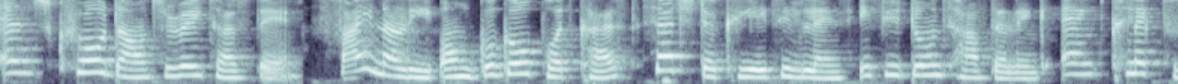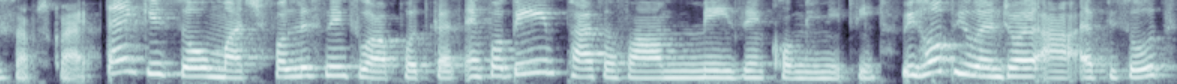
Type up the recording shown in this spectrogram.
and scroll down to rate us there. Finally, on Google Podcast, search the Creative Lense if you don't have the link and click to subscribe. Thank you so much for listening to our podcast and for being part of our amazing community. We hope you enjoy our episodes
